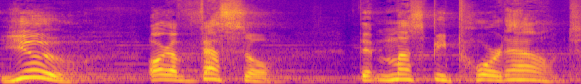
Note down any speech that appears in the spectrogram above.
You are a vessel that must be poured out.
